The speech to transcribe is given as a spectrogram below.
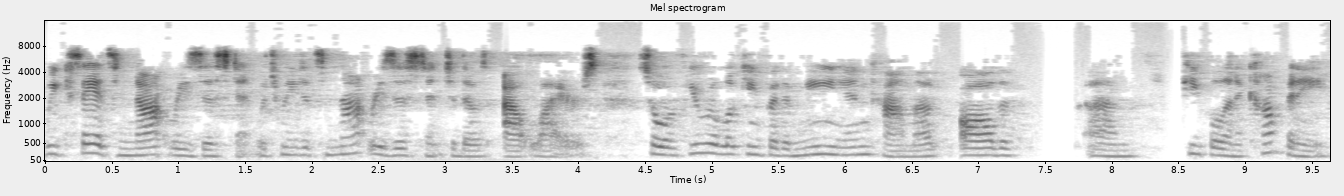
we say it's not resistant, which means it's not resistant to those outliers. So if you were looking for the mean income of all the um, people in a company,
